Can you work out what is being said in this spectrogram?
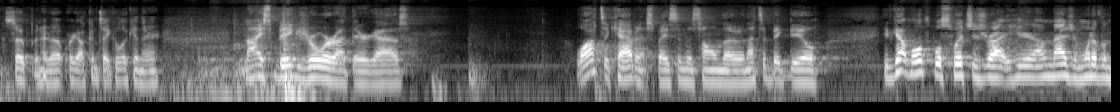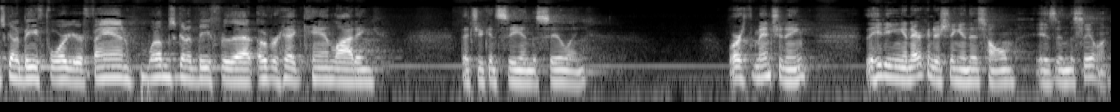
Let's open it up where y'all can take a look in there. Nice big drawer right there, guys. Lots of cabinet space in this home though, and that's a big deal. You've got multiple switches right here. I imagine one of them's gonna be for your fan. One of them's gonna be for that overhead can lighting that you can see in the ceiling. Worth mentioning, the heating and air conditioning in this home is in the ceiling.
